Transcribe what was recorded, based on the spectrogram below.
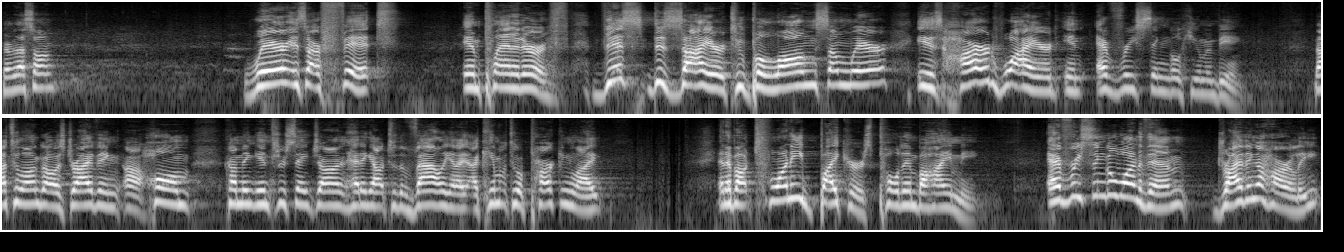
Remember that song? Where is our fit in planet Earth? This desire to belong somewhere is hardwired in every single human being. Not too long ago, I was driving uh, home, coming in through St. John and heading out to the valley, and I, I came up to a parking light, and about 20 bikers pulled in behind me. Every single one of them driving a Harley.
